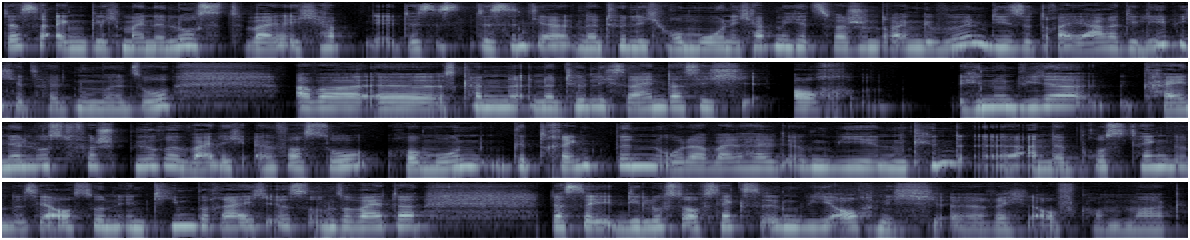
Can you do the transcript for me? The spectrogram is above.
das eigentlich meine Lust, weil ich habe, das ist, das sind ja natürlich Hormone. Ich habe mich jetzt zwar schon dran gewöhnt, diese drei Jahre, die lebe ich jetzt halt nun mal so, aber äh, es kann natürlich sein, dass ich auch hin und wieder keine Lust verspüre, weil ich einfach so hormongetränkt bin oder weil halt irgendwie ein Kind äh, an der Brust hängt und das ja auch so ein Intimbereich ist und so weiter, dass die Lust auf Sex irgendwie auch nicht äh, recht aufkommen mag.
